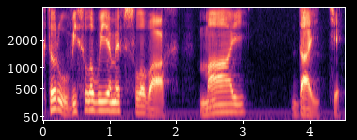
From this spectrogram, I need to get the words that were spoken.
ktorú vyslovujeme v slovách máj, dajte.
